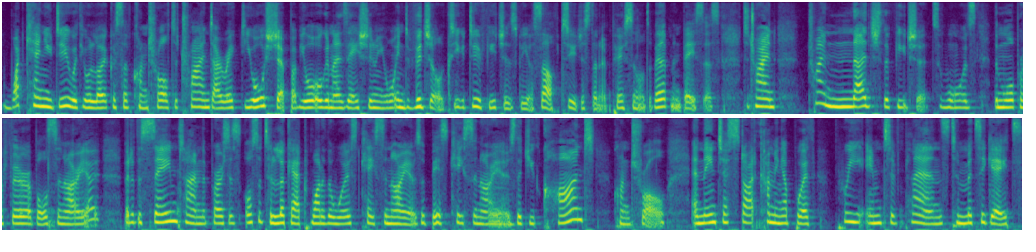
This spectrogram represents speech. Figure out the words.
what can you do with your locus of control to try and direct your ship of your organization or your individual, because you could do futures for yourself too, just on a personal development basis, to try and try and nudge the future towards the more preferable scenario. But at the same time, the process also to look at what are the worst case scenarios or best case scenarios that you can't control, and then to start coming up with preemptive plans to mitigate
